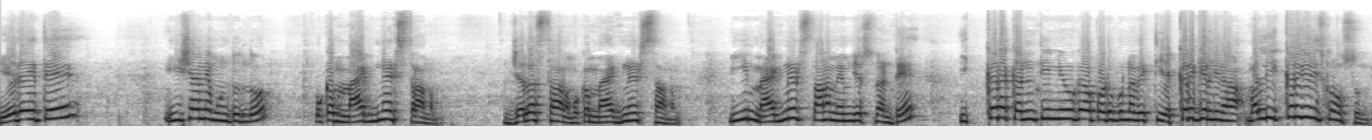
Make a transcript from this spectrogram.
ఏదైతే ఈశాన్యం ఉంటుందో ఒక మ్యాగ్నెట్ స్థానం జలస్థానం ఒక మ్యాగ్నెట్ స్థానం. ఈ మ్యాగ్నెట్ స్థానం ఏం చేస్తుందంటే ఇక్కడ కంటిన్యూగా పడుకున్న వ్యక్తి ఎక్కడికి వెళ్ళినా మళ్ళీ ఇక్కడికి తీసుకొని వస్తుంది.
